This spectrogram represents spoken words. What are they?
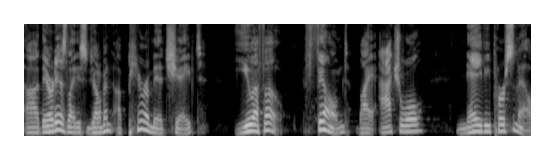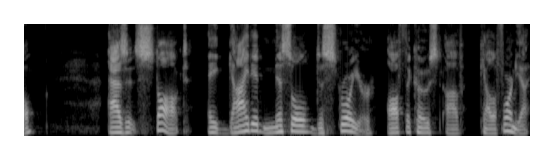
uh, there it is, ladies and gentlemen, a pyramid shaped UFO filmed by actual Navy personnel as it stalked a guided missile destroyer off the coast of California,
